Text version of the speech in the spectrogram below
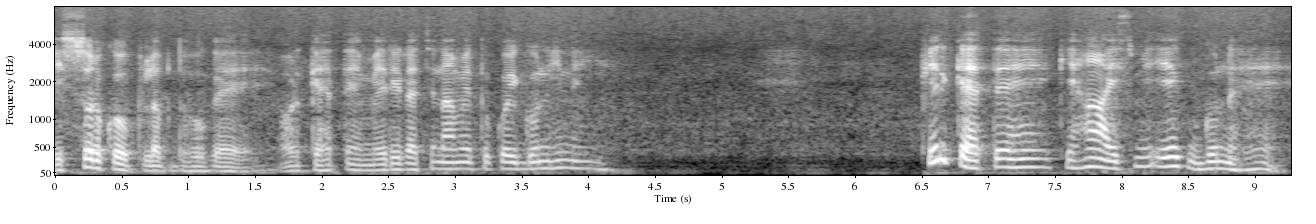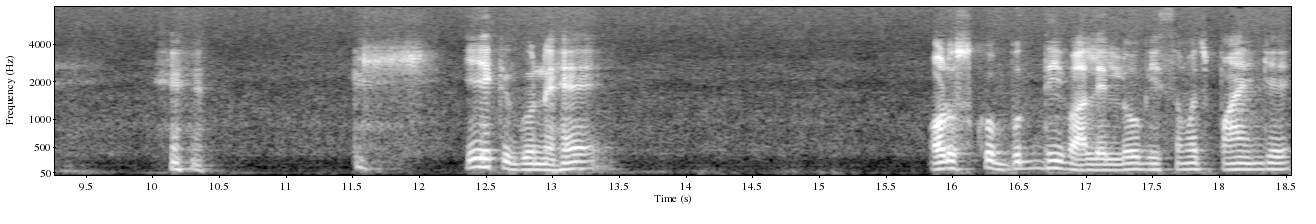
ईश्वर को उपलब्ध हो गए और कहते हैं, मेरी रचना में तो कोई गुण ही नहीं है। फिर कहते हैं कि हाँ इसमें एक गुण है। एक गुण है और उसको बुद्धि वाले लोग ही समझ पाएँगे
